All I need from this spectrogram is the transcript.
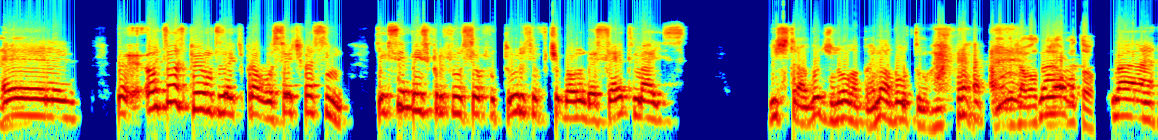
Uhum. É, eu tenho umas perguntas aqui pra você, tipo assim, o que, que você pensa pro seu futuro se o futebol não der certo, mas Vixe, travou de novo, rapaz. Não, voltou. Já voltou, mas, já voltou. Mas,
